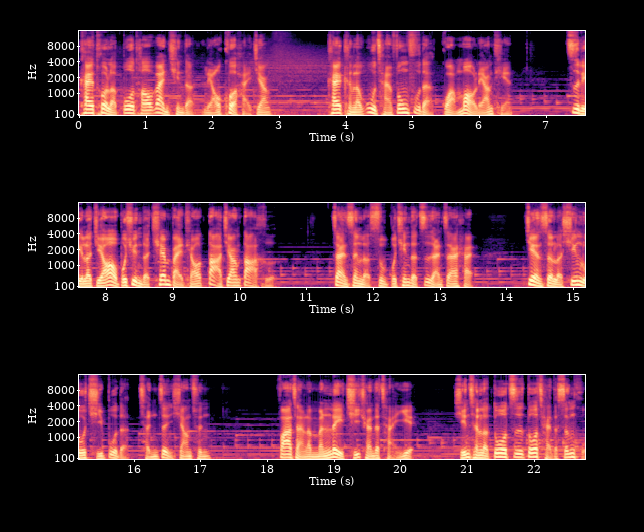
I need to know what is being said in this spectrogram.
开拓了波涛万顷的辽阔海疆，开垦了物产丰富的广袤良田，治理了桀骜不驯的千百条大江大河，战胜了数不清的自然灾害，建设了星罗棋布的城镇乡村，发展了门类齐全的产业，形成了多姿多彩的生活。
